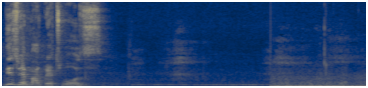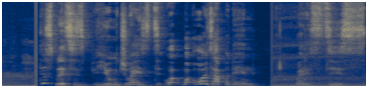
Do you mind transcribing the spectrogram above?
This is where Margaret was. This place is huge. Where is this? What, what what's happening? Where is this?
